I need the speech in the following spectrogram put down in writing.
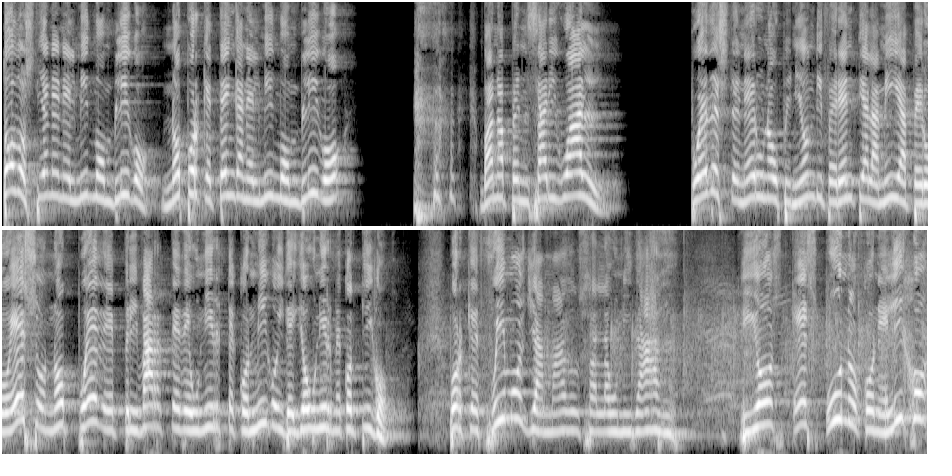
Todos tienen el mismo ombligo. No porque tengan el mismo ombligo van a pensar igual. Puedes tener una opinión diferente a la mía, pero eso no puede privarte de unirte conmigo y de yo unirme contigo. Porque fuimos llamados a la unidad. Dios es uno con el Hijo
